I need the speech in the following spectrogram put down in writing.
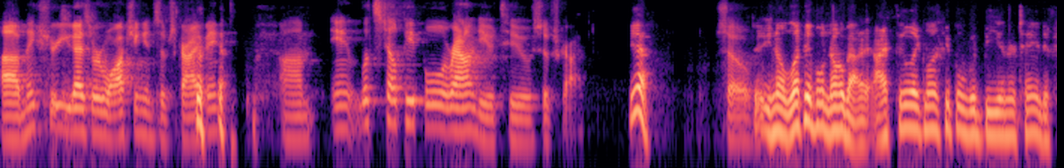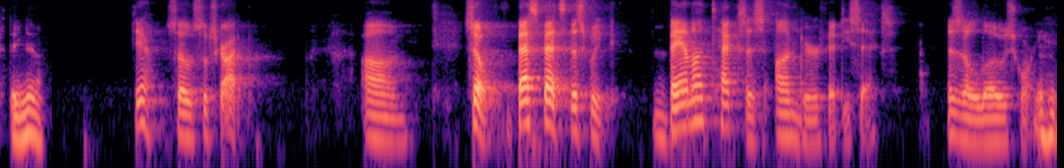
Uh, make sure you guys are watching and subscribing, um, and let's tell people around you to subscribe. Yeah. So You know, let people know about it. I feel like most people would be entertained if they knew. Yeah, so subscribe. Um, so best bets this week: Bama, Texas under fifty six. This is a low scoring, Mhm.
